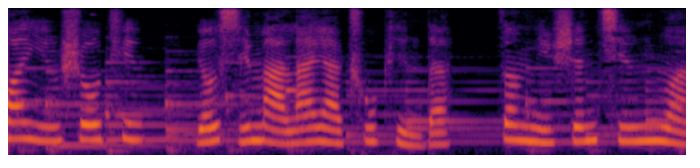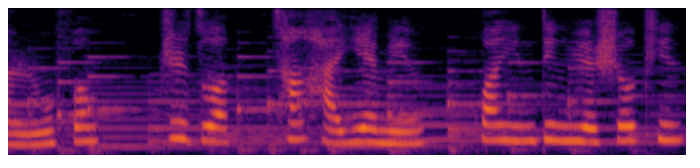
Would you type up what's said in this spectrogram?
欢迎收听由喜马拉雅出品的《赠你深情暖如风》，制作沧海夜明。欢迎订阅收听。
